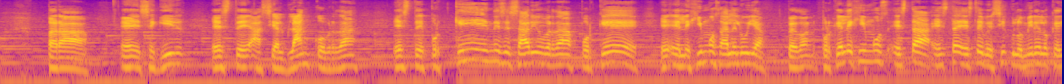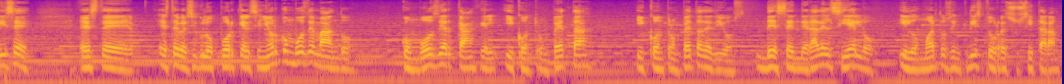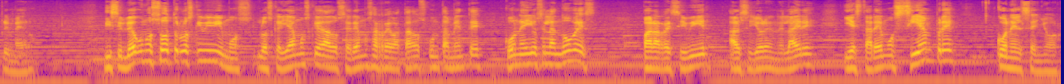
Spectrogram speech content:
para eh, seguir este, hacia el blanco, ¿verdad? Este, ¿por qué es necesario, verdad? ¿Por qué eh, elegimos, aleluya, perdón, por qué elegimos esta, este versículo? Mire lo que dice este, este versículo, porque el Señor con voz de mando, con voz de arcángel y con trompeta y con trompeta de Dios, descenderá del cielo y los muertos en Cristo resucitarán primero. Dice, luego nosotros los que vivimos, los que hayamos quedado, seremos arrebatados juntamente con ellos en las nubes para recibir al Señor en el aire y estaremos siempre con el Señor.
